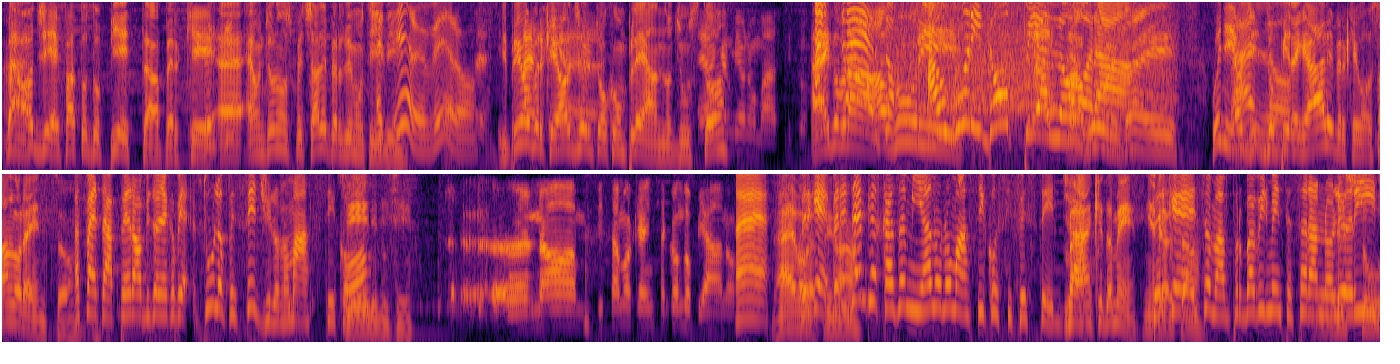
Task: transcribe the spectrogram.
Beh, oggi hai fatto doppietta perché, Perché? eh, è un giorno speciale per due È motivi. vero, è vero. Il primo Eh, perché sì, oggi è il eh. tuo compleanno, È giusto? anche il mio onomastico. Eh, ecco, bravo, certo. auguri. Auguri doppi allora. Auguri, cioè- Quindi oggi Bello. doppi regali perché San Lorenzo. Aspetta, però bisogna capire. Tu lo festeggi l'onomastico? Sì, di sì. Eh, no, diciamo che è in secondo piano. Eh, vabbè, perché prima- per esempio a casa mia l'onomastico si festeggia. Beh, anche da me, in perché realtà. insomma probabilmente saranno le Del origini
